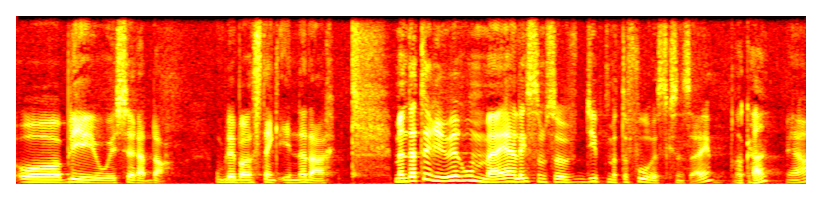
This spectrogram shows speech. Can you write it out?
og blir jo ikke redda. Hun blir bare stengt inne der. Men dette røde rommet er liksom så dypt metaforisk, syns jeg. Ok. Ja.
